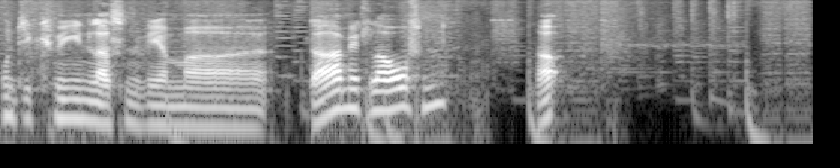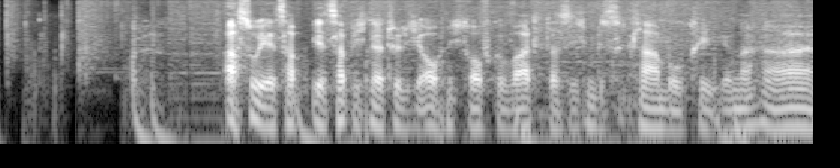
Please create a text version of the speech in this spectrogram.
Und die Queen lassen wir mal damit laufen. Ja. Ach so, jetzt habe jetzt hab ich natürlich auch nicht drauf gewartet, dass ich ein bisschen Klambo kriege. Ne? Ah,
